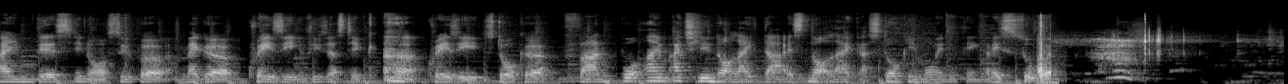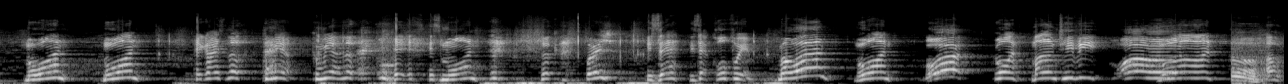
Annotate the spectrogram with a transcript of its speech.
I'm this, you know, super mega crazy enthusiastic crazy stalker fan, but I'm actually not like that. It's not like I stalk him or anything. I swear. Moan! Moan! Hey guys, look! Come here! Come here! Look! It- It's, it's Moan! Look! Where is? He's there! He's there! Call for him! Moan! Moan! What? Go on! Malam TV! What? Moan! Oh! Oh.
